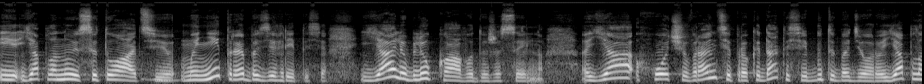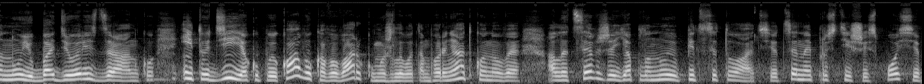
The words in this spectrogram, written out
І я планую ситуацію. Мені треба зігрітися. Я люблю каву дуже сильно. Я хочу вранці прокидатися і бути бадьорою. Я планую бадьорість зранку, і тоді. я купую каву, кавоварку, можливо, там горнятко нове, але це вже я планую під ситуацію. Це найпростіший спосіб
